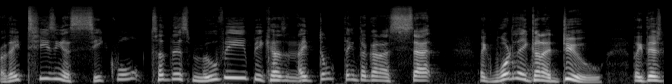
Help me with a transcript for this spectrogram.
are they teasing a sequel to this movie because Mm-hmm. I don't think they're going to set like what are they going to do? Like there's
